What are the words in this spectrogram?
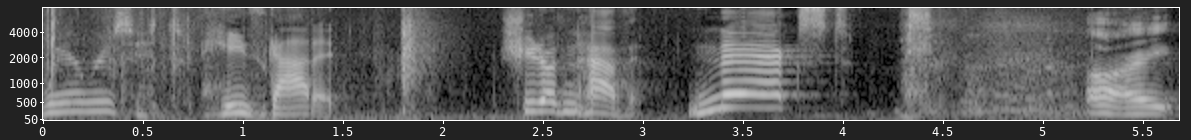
Where is it? He's got it. She doesn't have it. Next. All right.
